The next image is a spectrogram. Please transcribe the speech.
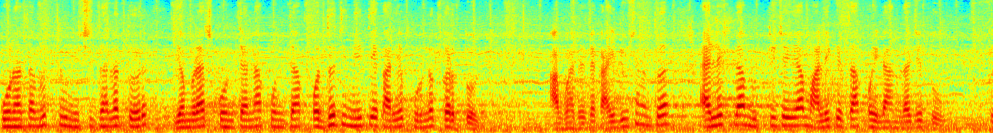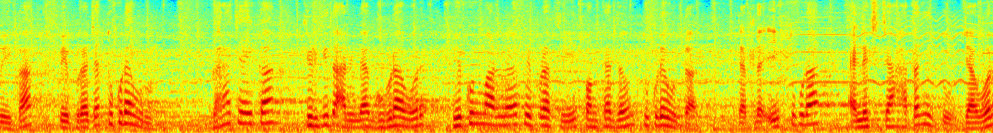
कोणाचा मृत्यू निश्चित झाला तर यमराज कोणत्या ना कोणत्या पद्धतीने ते कार्य पूर्ण करतोच. अपघाताच्या काही दिवसानंतर ॲलेक्सला मृत्यूच्या या मालिकेचा पहिला अंदाज येतो. तो एका पेपराच्या तुकड्यावरून. घराच्या एका खिडकीत आलेल्या घुबडावर फेकून मारलेल्या पेपराचे पंख्यात जाऊन तुकडे होतात. त्यातला एक तुकडा ॲलेक्सच्या हातात येतो ज्यावर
